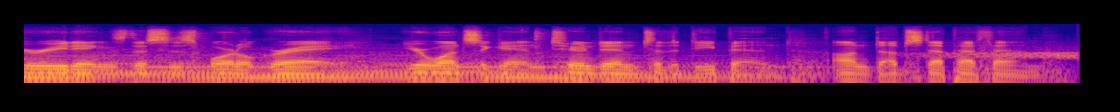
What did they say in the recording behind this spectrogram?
Greetings, this is Mortal Grey. You're once again tuned in to the deep end on Dubstep FM.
